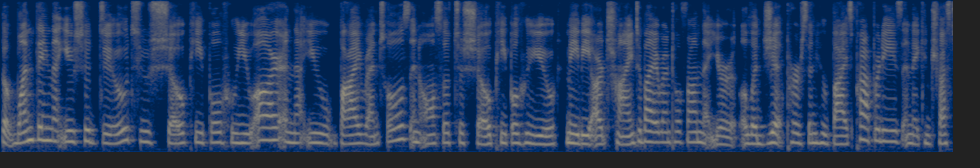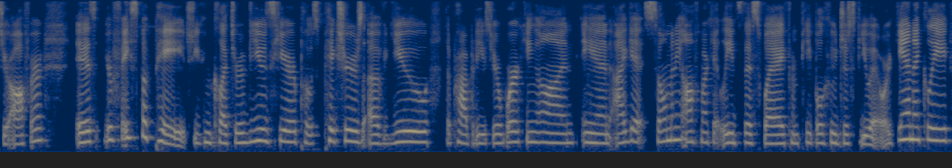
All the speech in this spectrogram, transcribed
but one thing that you should do to show people who you are and that you buy rentals, and also to show people who you maybe are trying to buy a rental from that you're a legit person who buys properties and they can trust your offer, is your Facebook page. You can collect reviews here, post pictures of you, the properties you're working on. And I get so many off market leads this way from people who just view it organically.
